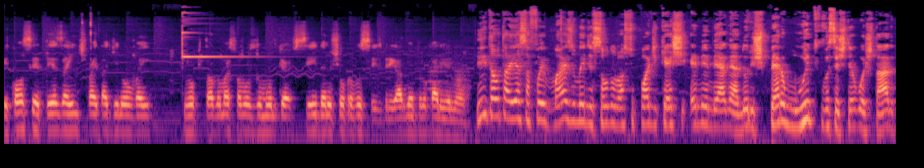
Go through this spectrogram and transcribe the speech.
E com certeza a gente vai estar de novo aí no octógono mais famoso do mundo que é o UFC e dando show pra vocês. Obrigado mesmo pelo carinho, irmão. Então tá aí, essa foi mais uma edição do nosso podcast MMA Ganhador. Espero muito que vocês tenham gostado.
